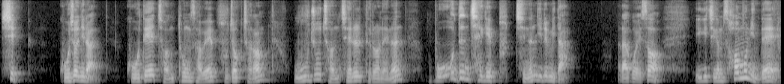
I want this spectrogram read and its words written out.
10. 고전이란 고대 전통사회 부적처럼 우주 전체를 드러내는 모든 책에 붙이는 이름이다. 라고 해서 이게 지금 서문인데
